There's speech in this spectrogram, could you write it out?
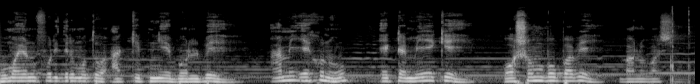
হুমায়ুন ফরিদের মতো আক্ষেপ নিয়ে বলবে, আমি এখনও একটা মেয়েকে অসম্ভবভাবে ভালোবাসি।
